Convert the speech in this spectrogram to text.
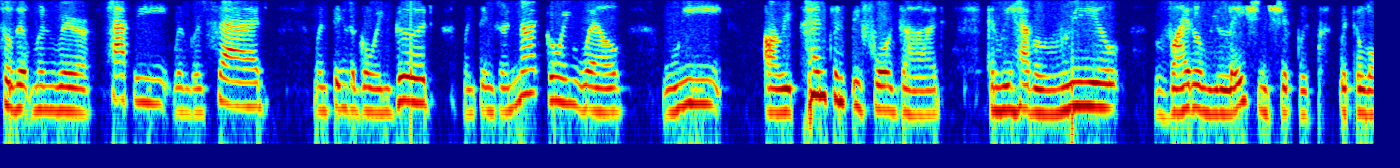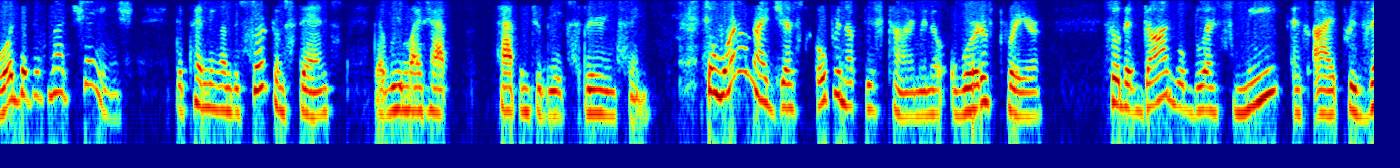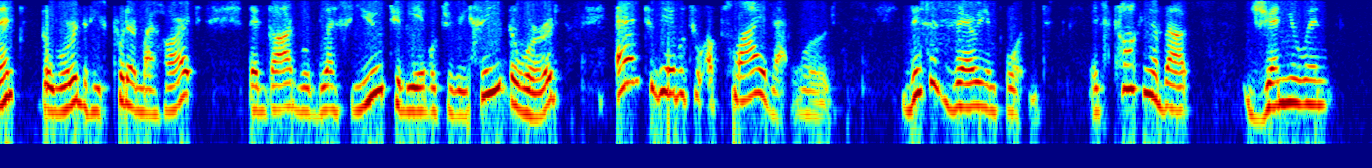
so that when we're happy, when we're sad, when things are going good, when things are not going well, we are repentant before God and we have a real vital relationship with, with the Lord that does not change depending on the circumstance that we might have happen to be experiencing. So why don't I just open up this time in a word of prayer so that God will bless me as I present the word that he's put on my heart, that God will bless you to be able to receive the word and to be able to apply that word. This is very important. It's talking about genuine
